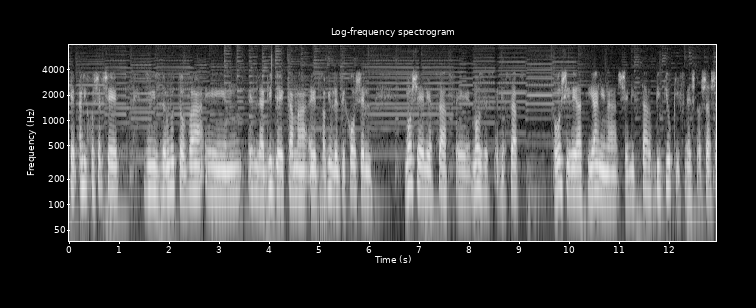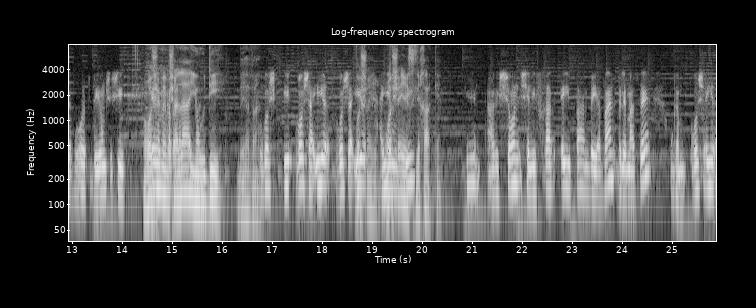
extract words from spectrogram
כן, אני חושב שזו הזדמנות טובה אה, להגיד אה, כמה אה, דברים לזכרו של משה אליסף, אה, מוזס אליסף, ראש עיריית ינינה, שנפטר בדיוק לפני שלושה שבועות ביום שישי. ראש הממשלה היהודי ביוון. ראש, ראש העיר, ראש העיר, ראש העיר, ראש העיר, סליחה, כן. כן, הראשון שנבחר אי פעם ביוון, ולמעשה הוא גם ראש העיר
